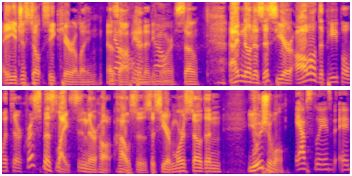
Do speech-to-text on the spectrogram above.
and you just don't see caroling as No. often Yeah. anymore. No. So I've noticed this year all of the people with their Christmas lights in their ho- houses this year more so than usual. Absolutely It's-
